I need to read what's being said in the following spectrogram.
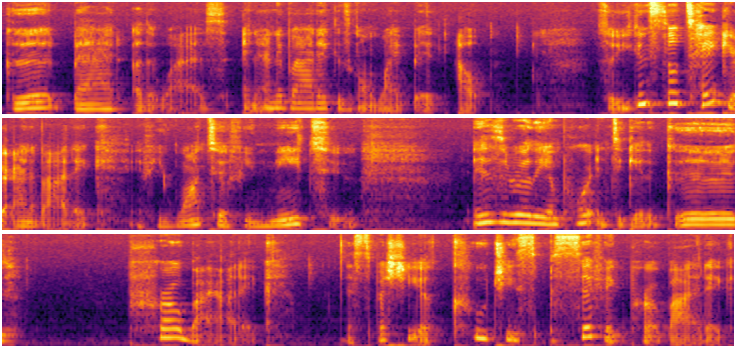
good, bad, otherwise. An antibiotic is going to wipe it out. So you can still take your antibiotic if you want to, if you need to. It is really important to get a good probiotic, especially a coochie specific probiotic,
